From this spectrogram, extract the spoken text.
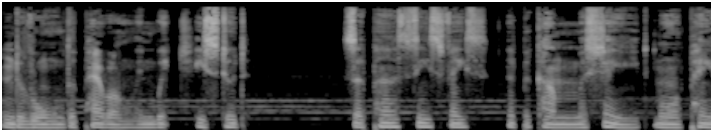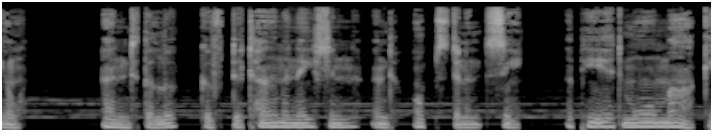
and of all the peril in which he stood, Sir Percy's face had become a shade more pale, and the look of determination and obstinacy appeared more marked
